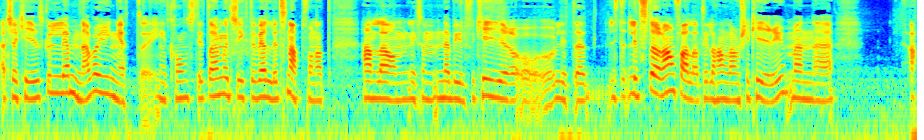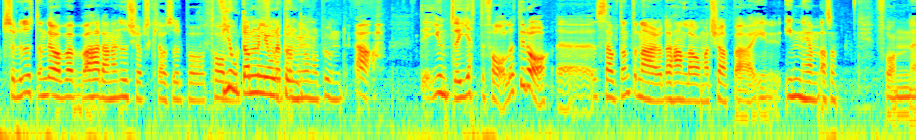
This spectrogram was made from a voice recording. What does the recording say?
att Shakiri skulle lämna var ju inget, inget konstigt. Däremot så gick det väldigt snabbt från att handla om liksom Nabil Fekir och, och lite, lite, lite större anfallare till att handla om Shakiri. Men eh, absolut ändå, vad, vad hade han en utköpsklausul på? 12, 14 miljoner 14 pund. miljoner pund. Ja, det är ju inte jättefarligt idag. Eh, särskilt inte när det handlar om att köpa in, inhem, alltså från, eh,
